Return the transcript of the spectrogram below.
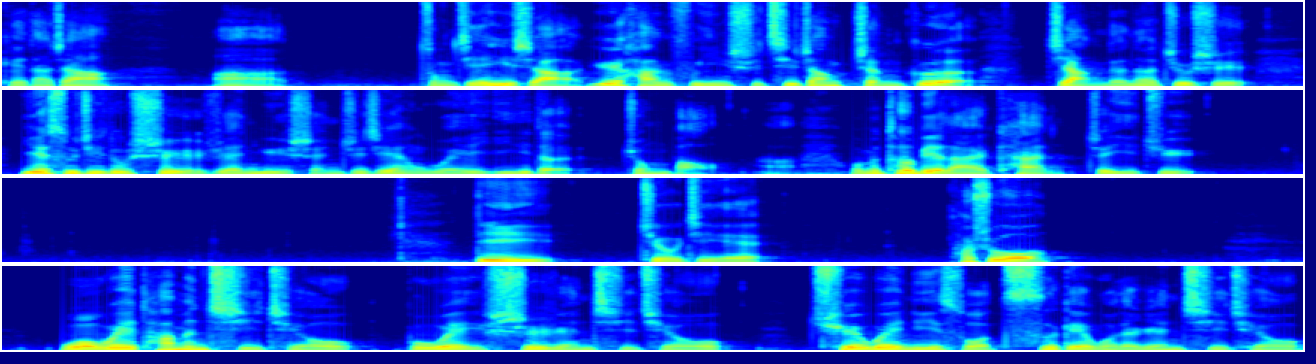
给大家啊总结一下，约翰福音十七章整个讲的呢就是耶稣基督是人与神之间唯一的中保啊。我们特别来看这一句，第九节，他说：“我为他们祈求。”不为世人祈求，却为你所赐给我的人祈求，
